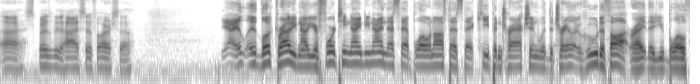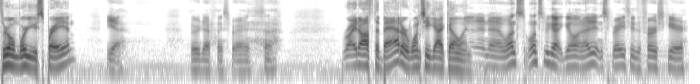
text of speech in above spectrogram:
uh, supposed to be the highest so far. So Yeah, it, it looked rowdy. Now you're 1499. That's that blowing off. That's that keeping traction with the trailer. Who'd have thought, right, that you blow through them? Were you spraying yeah, we were definitely spraying. So. right off the bat, or once you got going? No, no, no. Once once we got going, I didn't spray through the first gear.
